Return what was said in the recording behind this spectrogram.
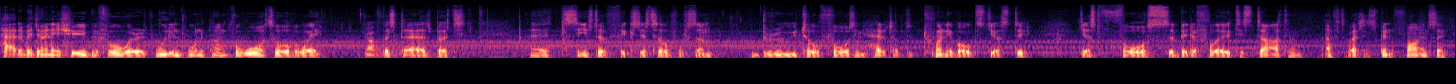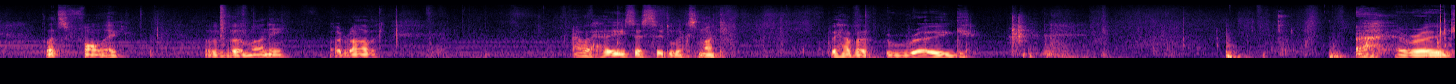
Had a bit of an issue before where it wouldn't want to pump the water all the way up the stairs, but uh, it seems to have fixed itself with some brutal forcing, it up to 20 volts just to just force a bit of flow to start, and after that it's been fine. So let's follow the money, or rather, our hose as it looks like. We have a rogue, a rogue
